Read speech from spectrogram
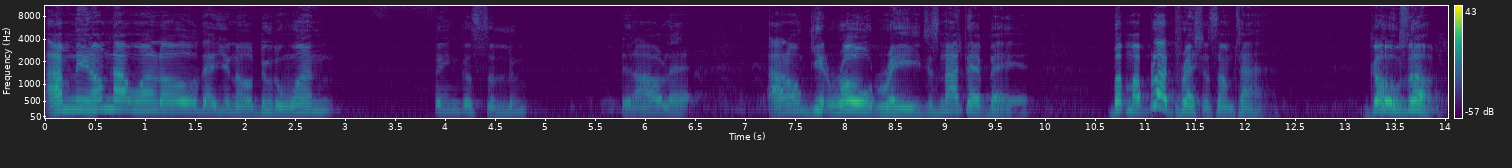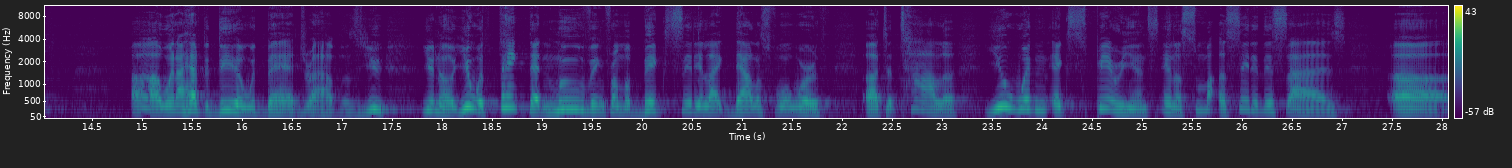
I mean, I'm not one of those that, you know, do the one finger salute and all that. I don't get road rage. It's not that bad. But my blood pressure sometimes goes up uh, when I have to deal with bad drivers. You, you know, you would think that moving from a big city like Dallas Fort Worth uh, to Tyler, you wouldn't experience in a, sm- a city this size uh,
